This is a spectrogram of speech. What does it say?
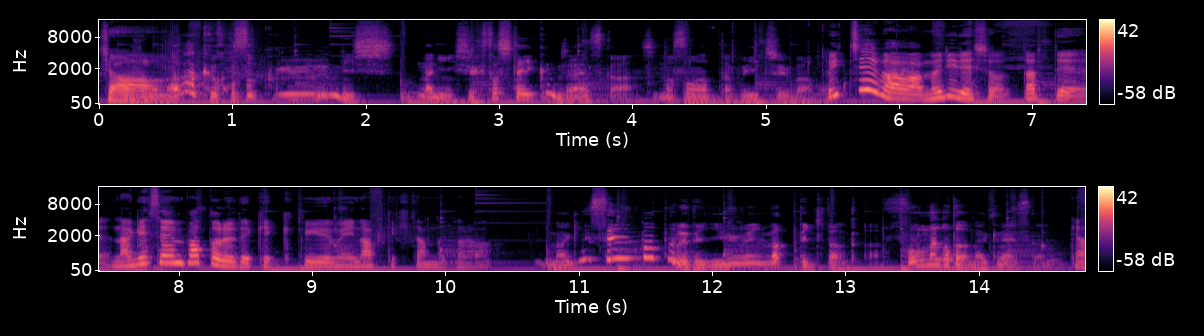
じゃまあでもあ、長く補足にし、何、シフトしていくんじゃないですか？のそうなった VTuber も。VTuber は無理でしょ。だって、投げ銭バトルで結局有名になってきたんだから。投げ銭バトルで有名になってきたのかそんなことはなくないですか？いや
